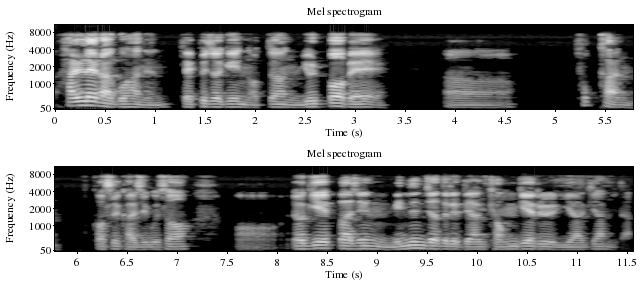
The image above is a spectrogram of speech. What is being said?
할례라고 하는 대표적인 어떤 율법의 어, 속한 것을 가지고서 어, 여기에 빠진 믿는 자들에 대한 경계를 이야기합니다.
